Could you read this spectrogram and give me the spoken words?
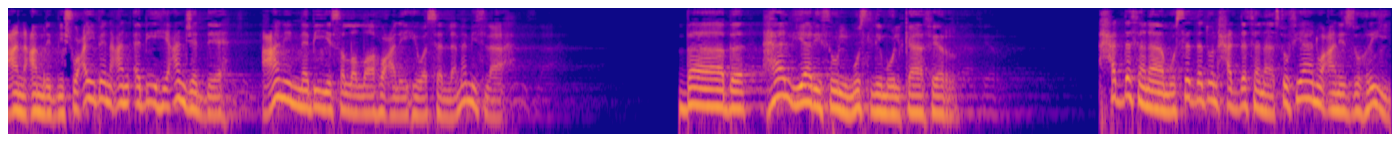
عن عمرو بن شعيب عن أبيه عن جده عن النبي صلى الله عليه وسلم مثله. باب هل يرث المسلم الكافر؟ حدثنا مسدد حدثنا سفيان عن الزهري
